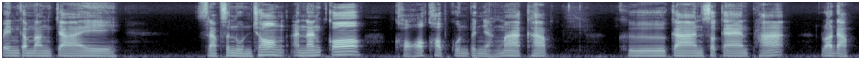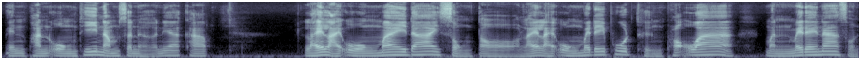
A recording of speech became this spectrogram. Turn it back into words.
เป็นกำลังใจ สนับสนุนช่อง อันนั้นก็ขอขอบคุณเป็นอย่างมากครับ คือการสแกนพระระดับเป็นพันองค์ที่นำเสนอเนี่ยครับ หลายๆ องค์ไม่ได้ส่งต่อ หลายๆ องค์ไม่ได้พูดถึง เพราะว่า มันไม่ได้น่าสน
